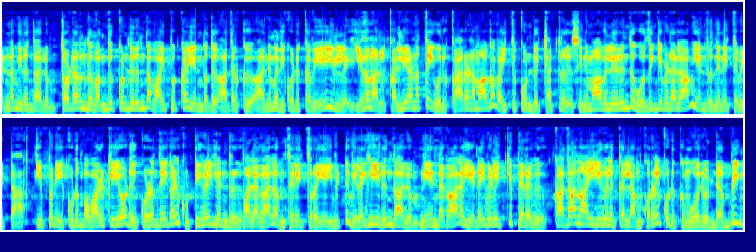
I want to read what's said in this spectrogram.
எண்ணம் இருந்தாலும் தொடர்ந்து வந்து கொண்டிருந்த வாய்ப்புகள் என்பது அதற்கு அனுமதி கொடுக்கவே இல்லை. இதனால் கல்யாணத்தை ஒரு காரணமாக வைத்துக்கொண்டு சற்று சினிமாவிலிருந்து ஒதுங்கிவிடலாம் என்று நினைத்து விட்டார். இப்படி குடும்ப வாழ்க்கையோடு குழந்தைகள் குட்டிகள் என்று பல காலம் திரைத்துறையை விட்டு விலகி இருந்தாலும் நீண்ட கால இடைவெளிக்கு பிறகு கதாநாயகிகளுக்கெல்லாம் குரல் கொடுக்கும் ஒரு டப்பிங்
